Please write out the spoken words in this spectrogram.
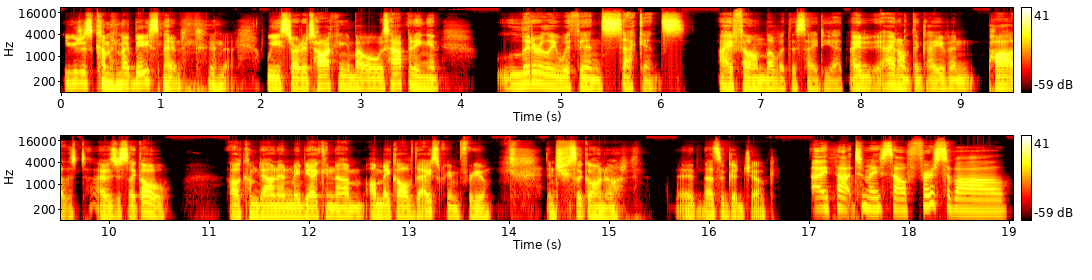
You could just come in my basement. and we started talking about what was happening. And literally within seconds, I fell in love with this idea. I, I don't think I even paused. I was just like, oh, I'll come down and maybe I can um I'll make all of the ice cream for you. And she's like, "Oh no. Eh, that's a good joke." I thought to myself, first of all,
